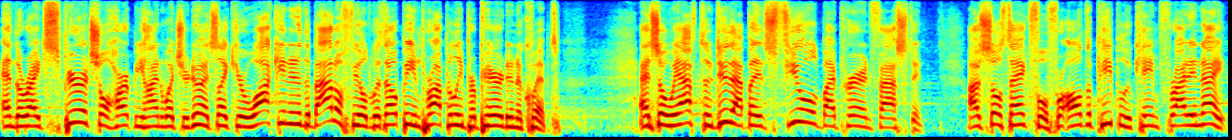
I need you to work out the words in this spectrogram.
and the right spiritual heart behind what you're doing, it's like you're walking into the battlefield without being properly prepared and equipped. And so we have to do that, but it's fueled by prayer and fasting. I was so thankful for all the people who came Friday night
